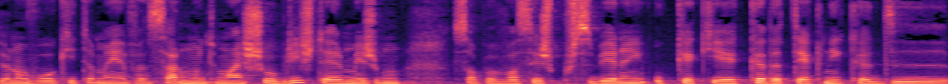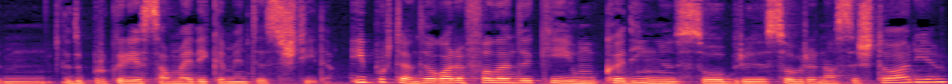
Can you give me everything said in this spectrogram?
Eu não vou aqui também avançar muito mais sobre isto, é mesmo só para vocês perceberem o que é que é cada técnica de, de procriação medicamente assistida. E portanto, agora falando aqui um bocadinho sobre, sobre a nossa história,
